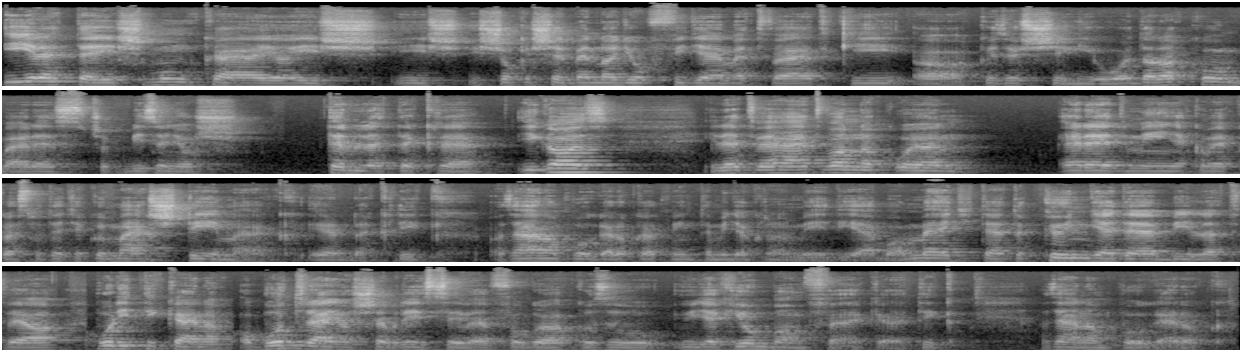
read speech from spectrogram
élete és munkája is, is, is sok esetben nagyobb figyelmet vált ki a közösségi oldalakon, bár ez csak bizonyos területekre igaz, illetve hát vannak olyan eredmények, amelyek azt mutatják, hogy más témák érdeklik az állampolgárokat, mint ami gyakran a médiában megy. Tehát a könnyedebb, illetve a politikának a botrányosabb részével foglalkozó ügyek jobban felkeltik az állampolgárok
